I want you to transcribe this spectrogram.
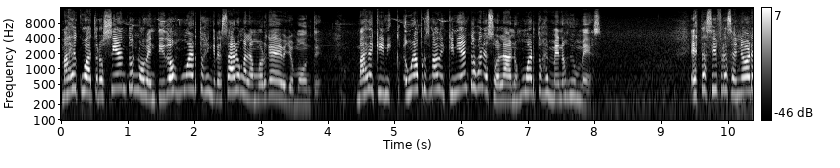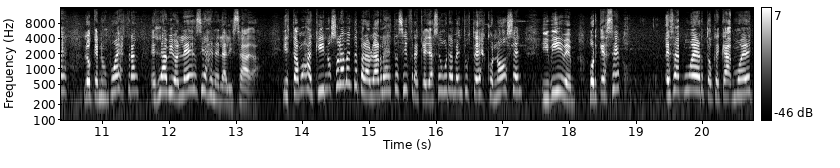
Más de 492 muertos ingresaron a la morgue de Bellomonte. Más de una aproximadamente 500 venezolanos muertos en menos de un mes. Estas cifras, señores, lo que nos muestran es la violencia generalizada. Y estamos aquí no solamente para hablarles de esta cifra que ya seguramente ustedes conocen y viven, porque ese, ese muerto, que muere,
